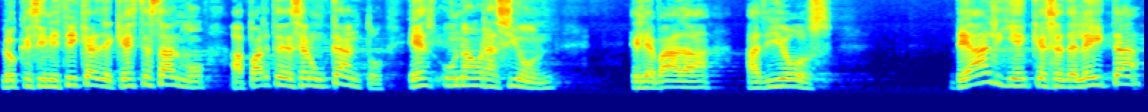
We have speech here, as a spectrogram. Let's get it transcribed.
Lo que significa de que este salmo, aparte de ser un canto, es una oración elevada a Dios, de alguien que se deleita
